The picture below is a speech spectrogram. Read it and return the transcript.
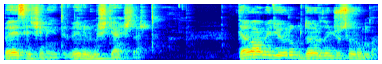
B seçeneğinde verilmiş gençler. Devam ediyorum dördüncü sorumla.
